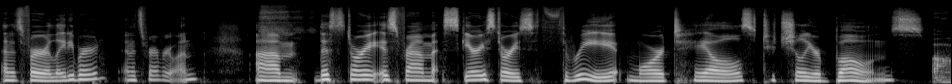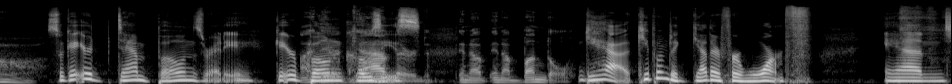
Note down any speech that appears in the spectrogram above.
and it's for Ladybird, and it's for everyone. Um, this story is from Scary Stories 3 More Tales to Chill Your Bones. oh, So get your damn bones ready. Get your bone they're cozies. in a in a bundle. Yeah, keep them together for warmth. And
